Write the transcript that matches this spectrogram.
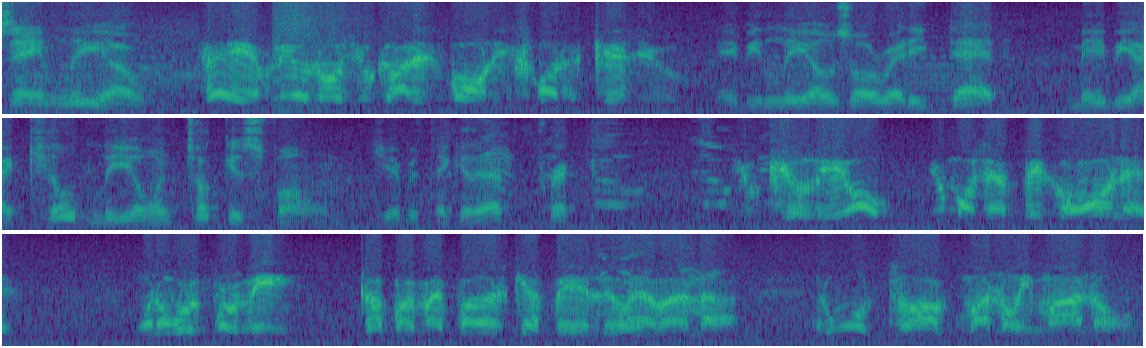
ain't Leo. Hey, if Leo knows you got his phone, he's gonna kill you. Maybe Leo's already dead. Maybe I killed Leo and took his phone. Did you ever think of that, prick? You kill Leo? You must have big cojones. Wanna work for me? Come by my father's cafe in Little Havana, and we'll talk mano y mano.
